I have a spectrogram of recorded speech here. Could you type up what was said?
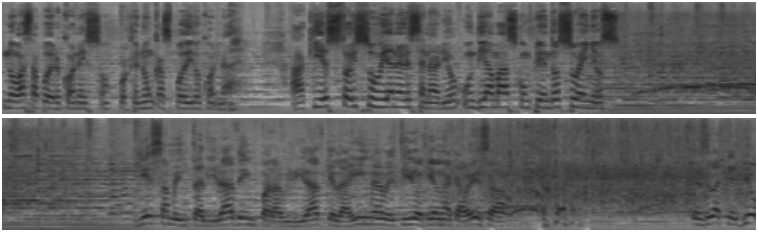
no vas a poder con eso porque nunca has podido con nada. Aquí estoy subida en el escenario, un día más cumpliendo sueños. Y esa mentalidad de imparabilidad que la I me ha metido aquí en la cabeza es la que yo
